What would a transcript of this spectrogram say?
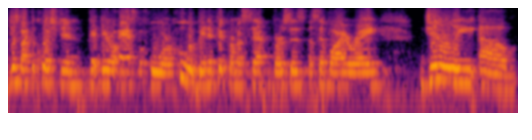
just like the question that Daryl asked before, who would benefit from a SEP versus a simple IRA? Generally, um,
